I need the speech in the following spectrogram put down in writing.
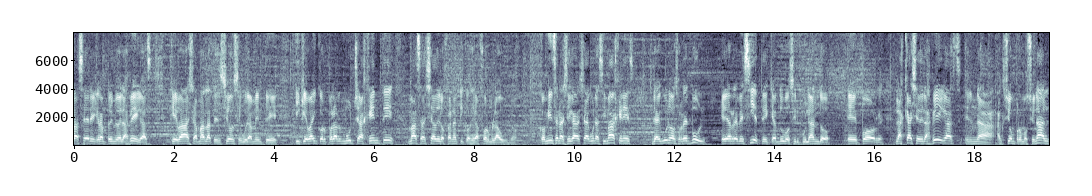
va a ser el Gran Premio de Las Vegas, que va a llamar la atención seguramente y que va a incorporar mucha gente más allá de los fanáticos de la Fórmula 1. Comienzan a llegar ya algunas imágenes de algunos Red Bull el RB7 que anduvo circulando eh, por las calles de Las Vegas en una acción promocional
